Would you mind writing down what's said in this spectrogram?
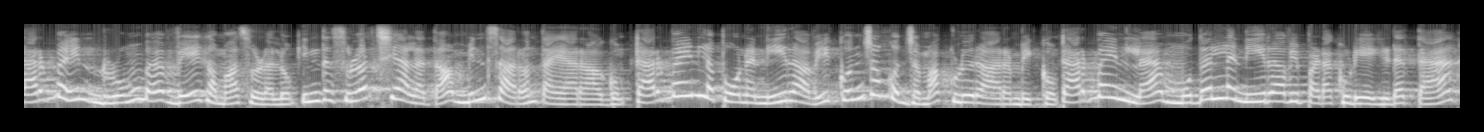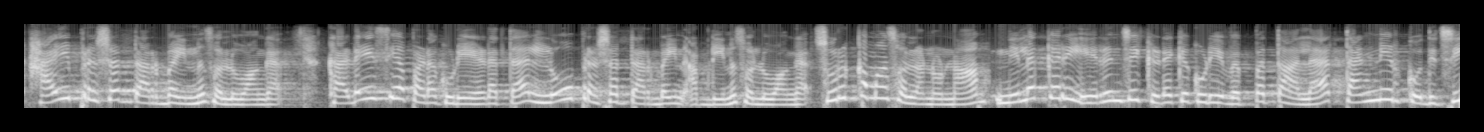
டர்பைன் ரொம்ப வேகமா சுழலும். இந்த சுழற்சியால தான் மின்சாரம் தயாராகும். டர்பைன்ல போன நீராவி கொஞ்சம் கொஞ்சமா குளிர ஆரம்பிக்கும். டர்பைன்ல முதல்ல நீராவி படக்கூடிய இடத்தை ஹை பிரஷர் டர்பைன்னு சொல்லுவாங்க. கடைசியா படக்கூடிய இடத்தை லோ பிரஷர் டர்பைன் அப்படின்னு சொல்லுவாங்க. சுருக்கமா சொல்லணும்னா நிலக்கரி எரிஞ்சு கிடைக்கக்கூடிய வெப்பத்தால தண்ணீர் கொதிச்சு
